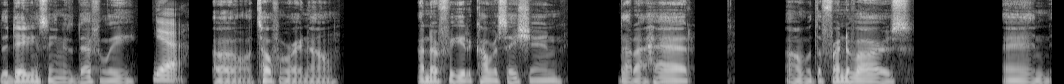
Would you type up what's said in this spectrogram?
The dating scene is definitely Yeah. uh, a tough one right now. I'll never forget a conversation that I had um, with a friend of ours. And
